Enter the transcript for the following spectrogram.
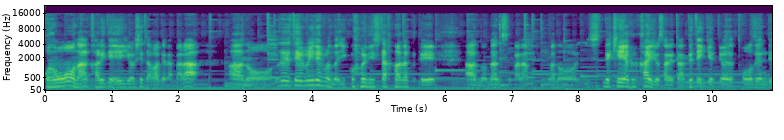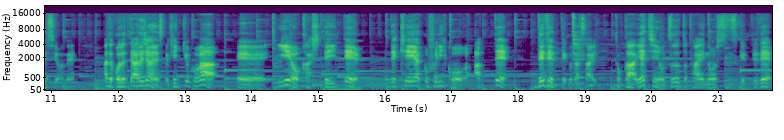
このオーナー借りて営業してたわけだから、あの、で、セブンイレブンの意向に従わなくて、あの、なんつうのかな、あの、で、契約解除されたら出ていけって言われたら当然ですよね。あと、これってあれじゃないですか。結局は、えー、家を貸していて、で、契約不履行があって、出てってくださいとか、家賃をずっと滞納し続けてで、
